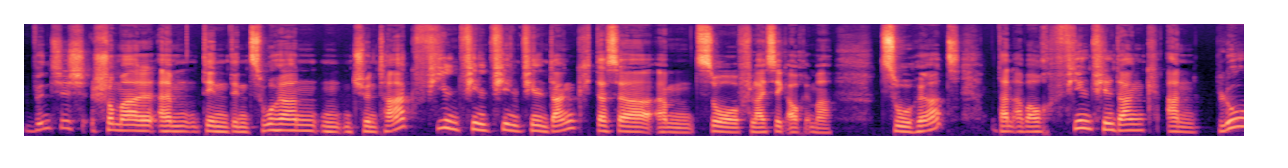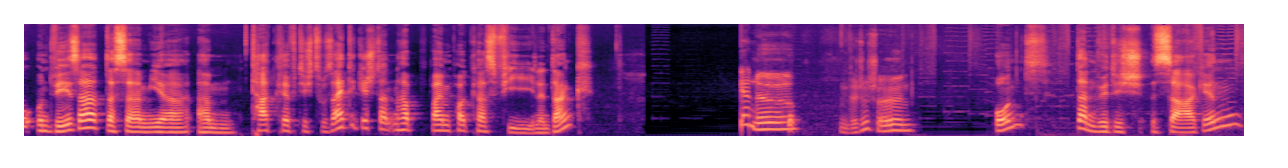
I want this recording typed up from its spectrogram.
wünsche ich schon mal ähm, den, den Zuhörern einen, einen schönen Tag. Vielen, vielen, vielen, vielen Dank, dass er ähm, so fleißig auch immer zuhört. Dann aber auch vielen, vielen Dank an Blue und Weser, dass er mir ähm, tatkräftig zur Seite gestanden hat beim Podcast. Vielen Dank. Gerne. Bitteschön. Und dann würde ich sagen,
